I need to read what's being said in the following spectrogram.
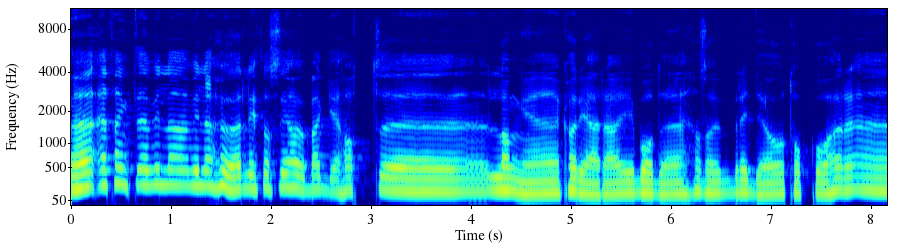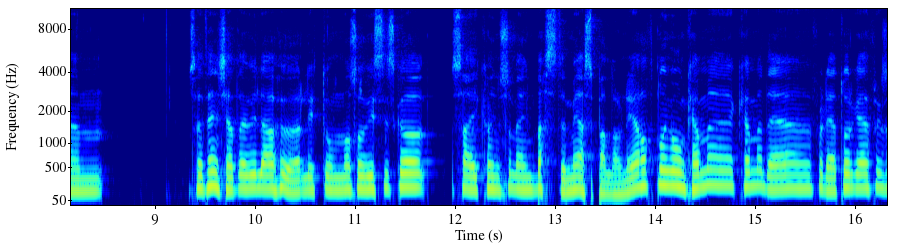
Uh, jeg tenkte jeg ville, ville, høre litt altså De har jo begge hatt uh, lange karrierer i både altså bredde og topp òg her. Um, så jeg tenker at jeg ville høre litt om altså Hvis vi skal si hvem som er den beste medspilleren de har hatt noen gang, hvem er, hvem er det for det, Torgeir, f.eks.?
